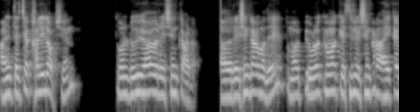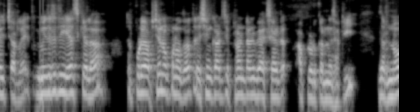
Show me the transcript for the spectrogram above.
आणि त्याच्या खालील ऑप्शन तुम्हाला do you have ration card ration कार्डमध्ये तुम्हाला पिवळं किंवा केसरी रेशन कार्ड आहे का विचारलं आहे तुम्ही जर ते येस केलं तर पुढे ऑप्शन ओपन होतात रेशन कार्डचे फ्रंट आणि बॅक साईड अपलोड करण्यासाठी. जर नो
